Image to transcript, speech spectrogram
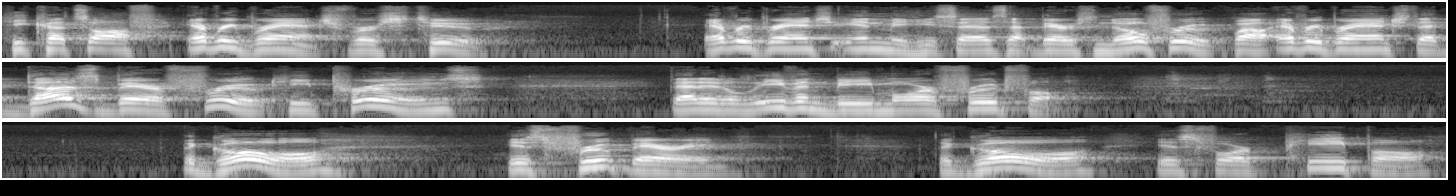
He cuts off every branch, verse 2 Every branch in me, he says, that bears no fruit, while every branch that does bear fruit, he prunes that it'll even be more fruitful. The goal is fruit bearing. The goal is for people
